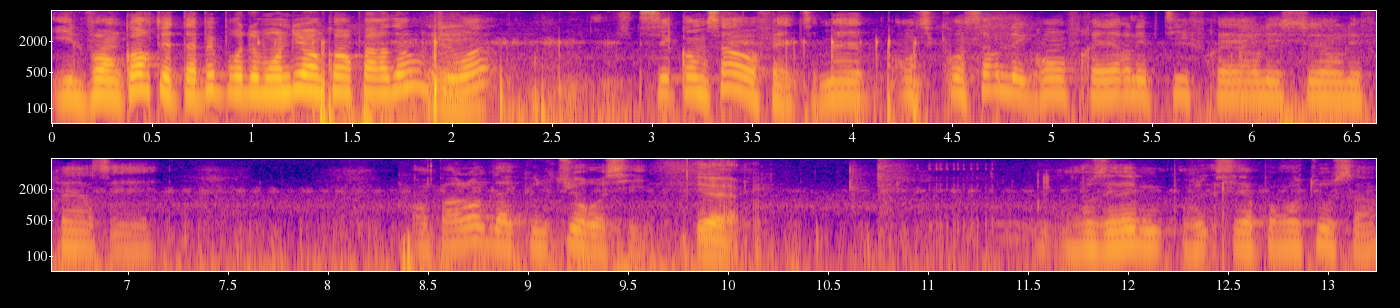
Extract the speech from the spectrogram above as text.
Il va encore te taper pour demander encore pardon, tu vois? C'est comme ça en fait. Mais en ce qui concerne les grands frères, les petits frères, les sœurs, les frères, c'est en parlant de la culture aussi. Yeah. Vous allez, c'est pour vous tous. Hein.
